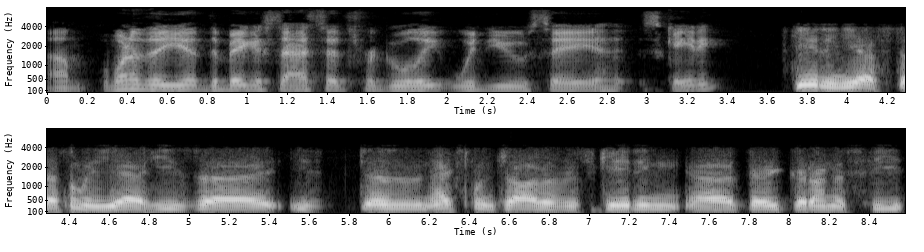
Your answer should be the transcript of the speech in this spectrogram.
um, one of the the biggest assets for Guhle, would you say skating? Skating, yes, definitely. Yeah, he's uh, he does an excellent job of his skating. Uh, very good on his feet.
